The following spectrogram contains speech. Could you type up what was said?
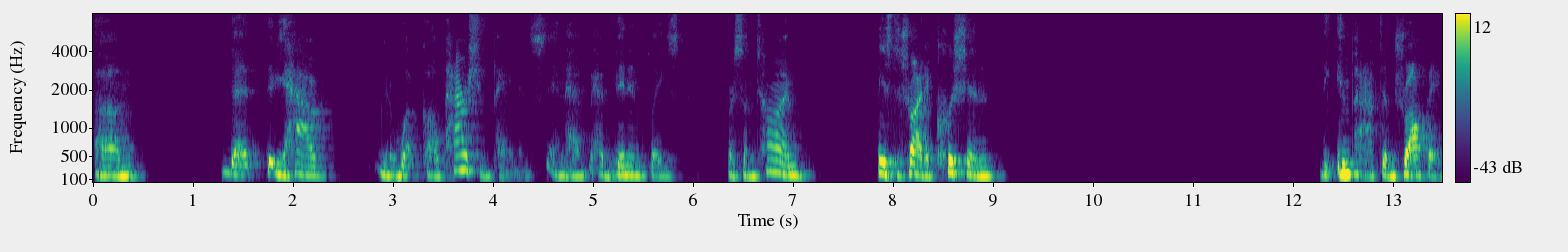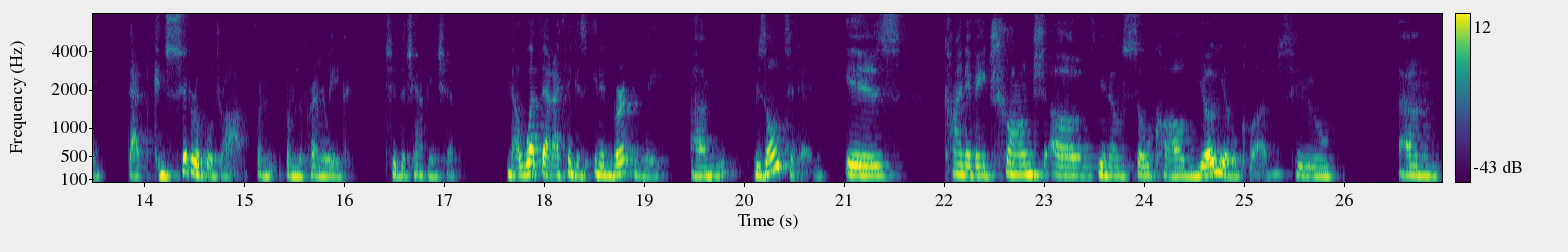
um, that, that you have, you know, what called parachute payments and have, have been in place for some time is to try to cushion the impact of dropping that considerable drop from, from the Premier League to the Championship. Now, what that I think is inadvertently um, resulted in is kind of a tranche of you know so-called yo-yo clubs who um,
